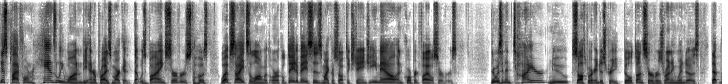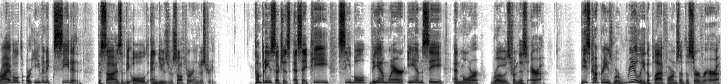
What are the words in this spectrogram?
This platform handily won the enterprise market that was buying servers to host websites along with Oracle databases, Microsoft Exchange email, and corporate file servers. There was an entire new software industry built on servers running Windows that rivaled or even exceeded the size of the old end user software industry. Companies such as SAP, Siebel, VMware, EMC, and more rose from this era. These companies were really the platforms of the server era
